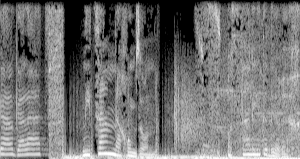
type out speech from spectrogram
גלגלגלגלצ. ניצן נחומזון עושה לי את הדרך.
